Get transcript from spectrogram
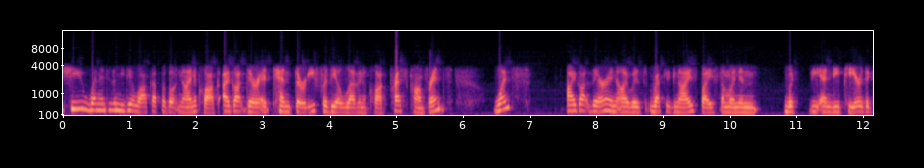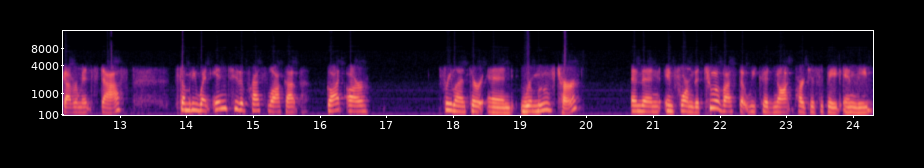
she went into the media lockup about nine o'clock. I got there at ten thirty for the eleven o'clock press conference. Once I got there and I was recognized by someone in with the NDP or the government staff. Somebody went into the press lockup, got our freelancer and removed her, and then informed the two of us that we could not participate in the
